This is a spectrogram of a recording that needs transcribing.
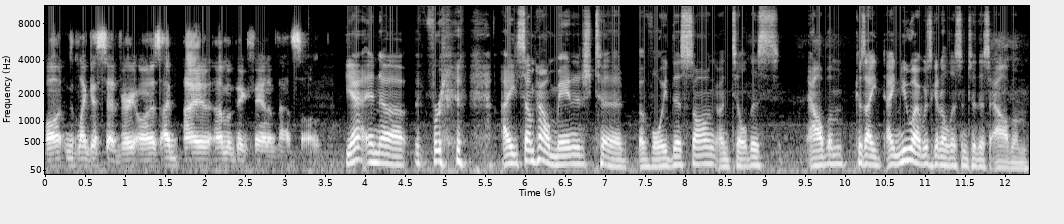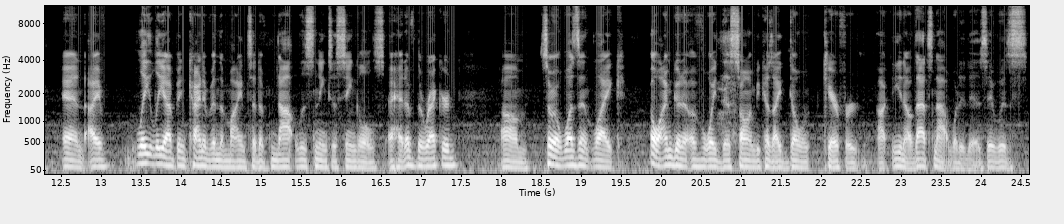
on, like I said, very honest. I, I I'm a big fan of that song. Yeah, and uh, for I somehow managed to avoid this song until this album because I, I knew I was gonna listen to this album, and I've lately I've been kind of in the mindset of not listening to singles ahead of the record, um, so it wasn't like oh I'm gonna avoid this song because I don't care for uh, you know that's not what it is. It was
